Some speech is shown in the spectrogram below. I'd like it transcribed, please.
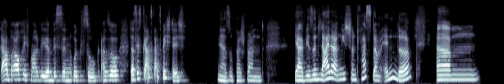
da brauche ich mal wieder ein bisschen Rückzug. Also das ist ganz, ganz wichtig. Ja, super spannend. Ja, wir sind leider irgendwie schon fast am Ende. Ähm,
